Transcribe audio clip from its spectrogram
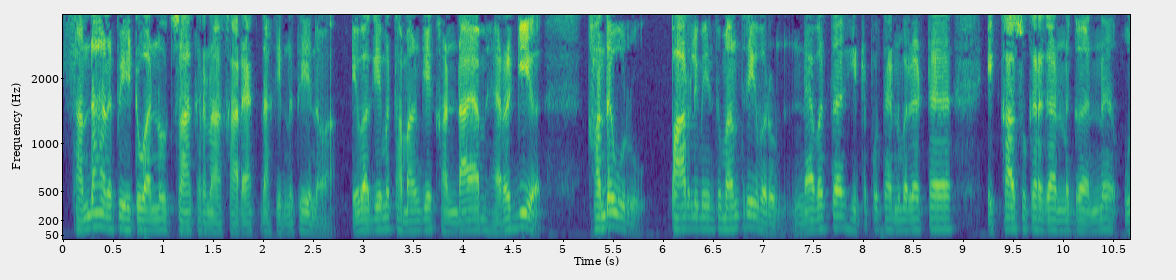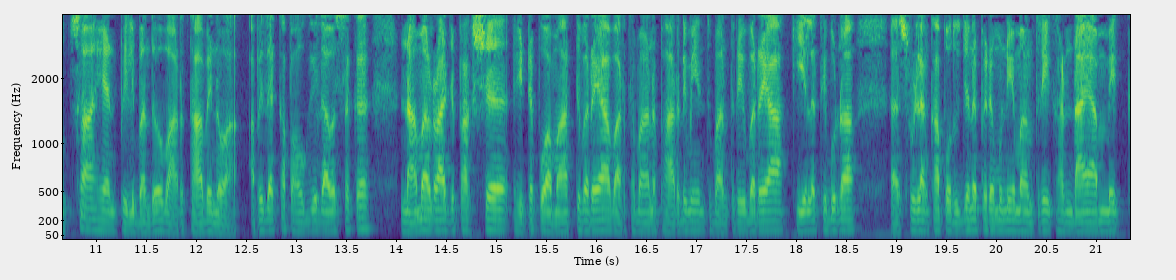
සඳහන පිහිටුවන්න උත්සා කරන ආකාරයක් දකින්න තියෙනවා. ඒවගේම තමන්ගේ කණ්ඩායම් හැරගිය කඳවුරු පාර්ලිමේන්තු මන්ත්‍රීවරුන් නැවත හිටපු තැන්වලට එක්කාසු කරගන්න ගන්න උත්සාහයන් පිළිබඳව වාර්තා වෙනවා. අපි දැක්ක පහුගිය දවසක නාමල් රාජපක්ෂ හිටපු අමාත්‍යවරයා වර්තමාන පාර්ලිමේන්තු මන්ත්‍රීවරයා කියලා තිබුණා ශ්‍රී ලංකා පොදුජන පෙරමුණේ මන්ත්‍රී කණ්ඩායම් එක්ක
